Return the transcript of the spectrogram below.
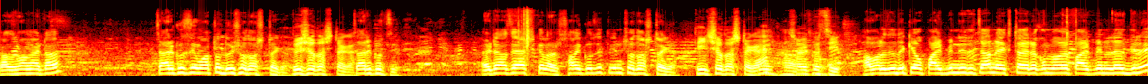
কাজভাঙা এটা চার কুচি মাত্র দুইশো দশ টাকা। দুইশো দশ টাকা। চার কুচি। এটা আছে অ্যাশ কালার ছয় কুচি তিনশো দশ টাকা। তিনশো দশ টাকা? হ্যাঁ। ছয় কুচি। আবার যদি কেউ পাইপিং দিতে চান এক্সট্রা এরকমভাবে পাইপিং লেস দিলে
